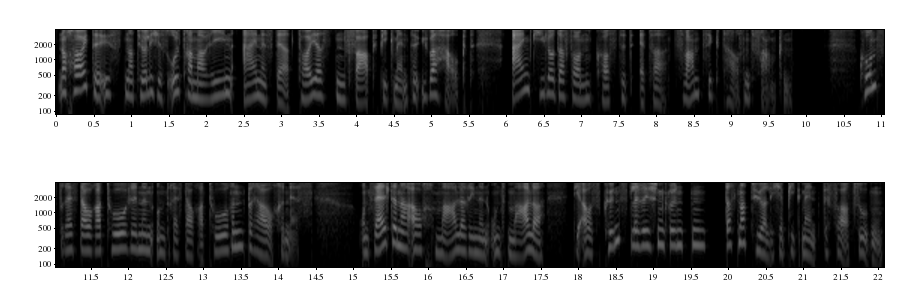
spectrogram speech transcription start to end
Noch heute ist natürliches Ultramarin eines der teuersten Farbpigmente überhaupt. Ein Kilo davon kostet etwa 20.000 Franken. Kunstrestauratorinnen und Restauratoren brauchen es. Und seltener auch Malerinnen und Maler, die aus künstlerischen Gründen das natürliche Pigment bevorzugen.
